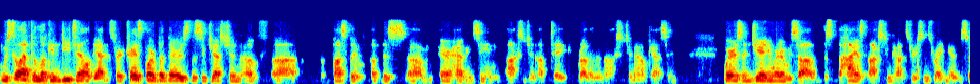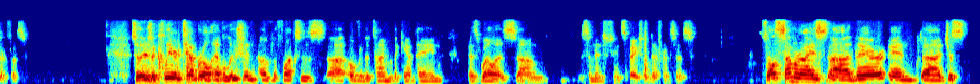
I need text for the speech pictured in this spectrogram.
we still have to look in detail at the atmospheric transport, but there is the suggestion of uh, possibly of this um, air having seen oxygen uptake rather than oxygen outgassing whereas in January we saw the highest oxygen concentrations right near the surface. So there's a clear temporal evolution of the fluxes uh, over the time of the campaign, as well as um, some interesting spatial differences. So I'll summarize uh, there and uh, just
